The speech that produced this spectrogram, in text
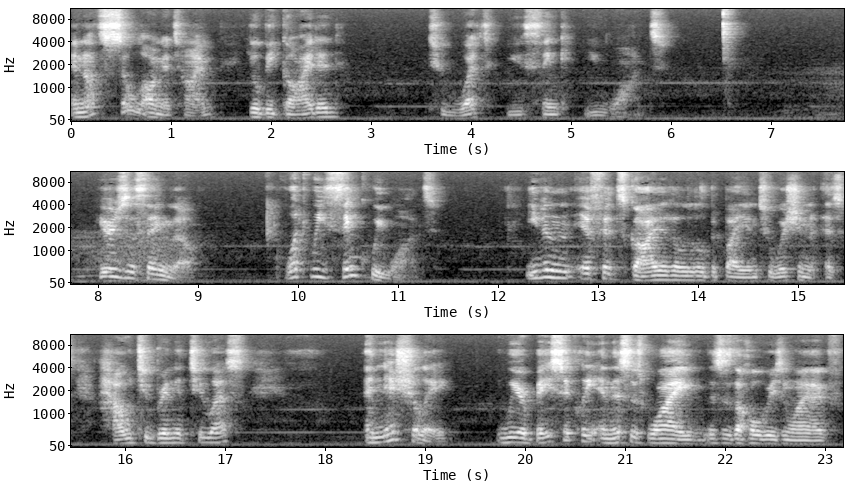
and not so long a time, you'll be guided to what you think you want. Here's the thing though what we think we want even if it's guided a little bit by intuition as how to bring it to us, initially, we are basically, and this is why, this is the whole reason why I've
